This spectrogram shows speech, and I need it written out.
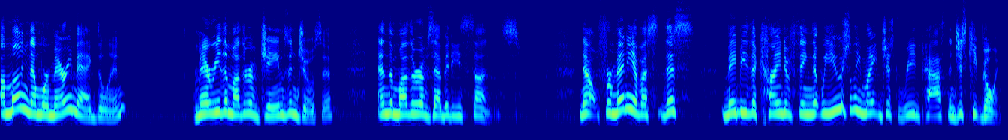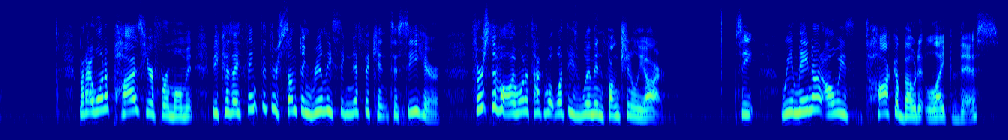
Among them were Mary Magdalene, Mary, the mother of James and Joseph, and the mother of Zebedee's sons. Now, for many of us, this may be the kind of thing that we usually might just read past and just keep going. But I want to pause here for a moment because I think that there's something really significant to see here. First of all, I want to talk about what these women functionally are. See, we may not always talk about it like this,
